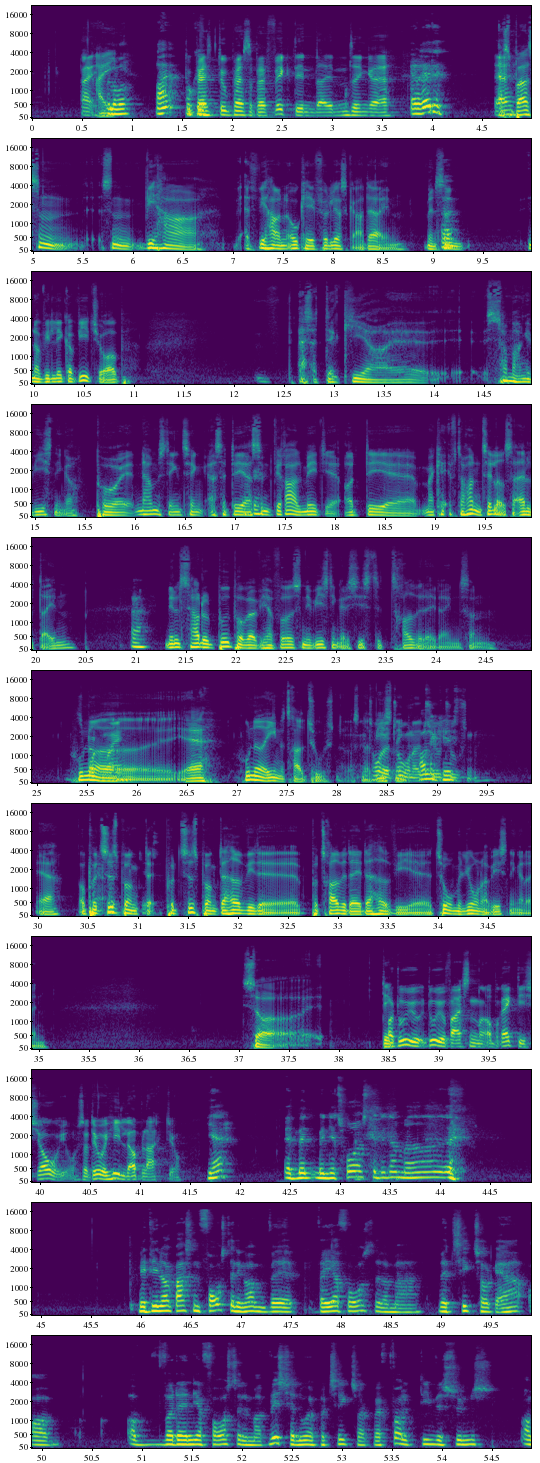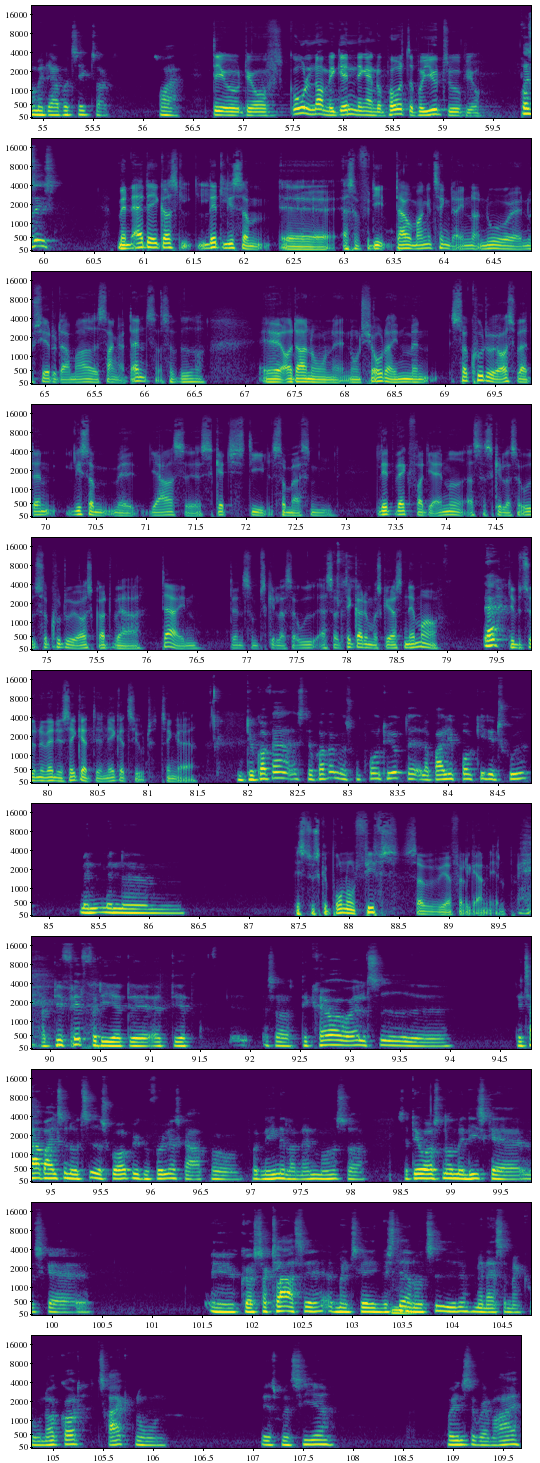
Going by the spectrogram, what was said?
Nej, Ej. eller hvad? Nej, du, okay. passer, du passer perfekt ind derinde, tænker jeg. Er det rigtigt? Ja. Altså bare sådan, sådan, vi har, altså vi har en okay følgerskar derinde, men sådan, ja. når vi lægger video op, altså den giver øh, så mange visninger på øh, nærmest ingenting. Altså det er Okay. sådan et viralt medie, og det er, man kan efterhånden tillade sig alt derinde. Ja. Niels, har du et bud på, hvad vi har fået sådan i visninger de sidste 30 dage derinde? Sådan Spurgte mig 100, ja, 131.000 eller sådan Jeg noget tror, det er visning. 220.000. Ja, og på et, Ja, tidspunkt, der, på et tidspunkt, der havde vi det, på 30 dage, der havde vi øh, 2 millioner visninger derinde. Så øh, Det- Og du er, jo, du er jo faktisk en oprigtig sjov, jo, så det var helt oplagt, jo. Ja, at, men, men jeg tror også, det er det der med... men det er nok bare sådan en forestilling om, hvad, hvad jeg forestiller mig, hvad TikTok er, og, og hvordan jeg forestiller mig, hvis jeg nu er på TikTok, hvad folk de vil synes om, at jeg er på TikTok, tror jeg. Det er jo, det er jo skolen om igen, dengang du postede på YouTube, jo. Præcis. Men er det ikke også lidt ligesom, øh, altså fordi der er jo mange ting derinde, og nu, øh, nu siger du, der er meget sang og dans og så videre, øh, og der er nogle, øh, nogle show derinde, men så kunne du jo også være den, ligesom med jeres øh, sketch-stil, som er sådan lidt væk fra de andet, altså skiller sig ud, så kunne du jo også godt være derinde, den som skiller sig ud. Altså det gør det måske også nemmere. Ja, Det betyder nødvendigvis ikke, at det er negativt, tænker jeg. det kan godt være, altså, det kan godt være, at man skulle prøve at dyrke det, eller bare lige prøve at give det et skud. Men, men øhm, Hvis du skal bruge nogle fifs, så vil vi i hvert fald gerne hjælpe. og det er fedt, fordi at, øh, at det, altså, det kræver jo altid, øh, det det tager bare altid noget tid at skulle opbygge en følgerskar på, på den ene eller den anden måde, så, så det er jo også noget, man lige skal, skal øh, gøre sig klar til, at man skal investere mm. noget tid i det. Men altså, man kunne nok godt trække nogle, hvis man siger på Instagram, hej,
